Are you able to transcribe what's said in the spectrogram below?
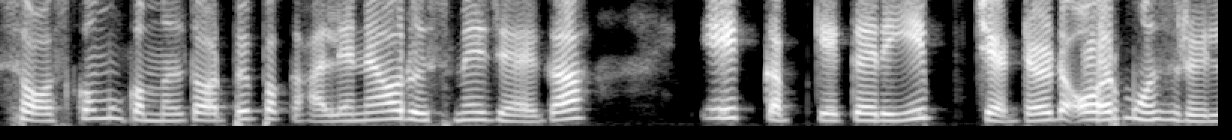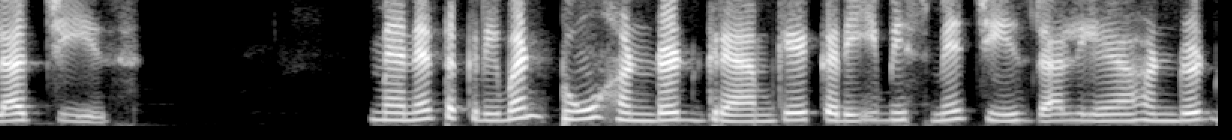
सॉस को मुकम्मल तौर पे पका लेना है और उसमें जाएगा एक कप के करीब चटर्ड और मोजरेला चीज़। मैंने तकरीबन 200 ग्राम के करीब इसमें चीज़ डाली है। 100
